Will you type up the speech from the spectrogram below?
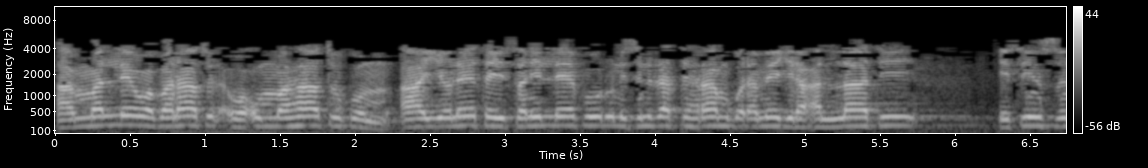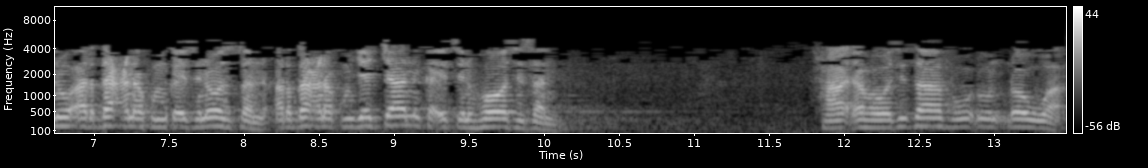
ammallee wa ummahaatukum aayyolee teeysanillee fuudhuun isinirratti haraam godhamee jira allaatii isin sunuu ardacnakum ka isin hoosisan ardacnakum jechaan ka isin hoosisan haadha hoosisaa fuudhuun dhoowwa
